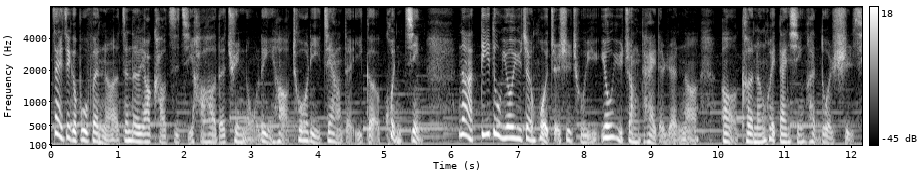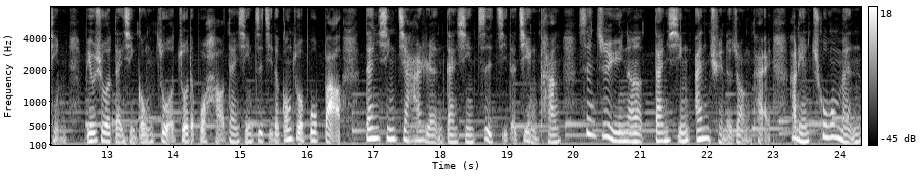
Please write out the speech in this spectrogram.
在这个部分呢，真的要靠自己好好的去努力哈，脱离这样的一个困境。那低度忧郁症或者是处于忧郁状态的人呢，呃，可能会担心很多事情，比如说担心工作做得不好，担心自己的工作不保，担心家人，担心自己的健康，甚至于呢，担心安全的状态。他连出门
